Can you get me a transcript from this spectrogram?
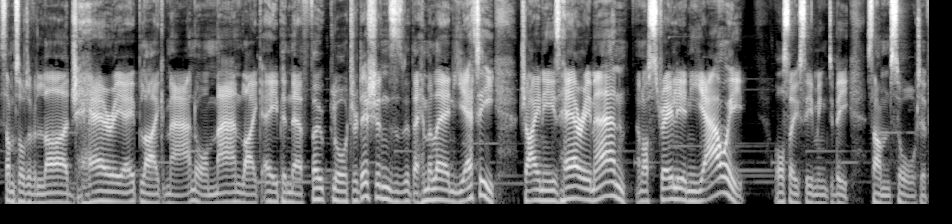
some sort of large, hairy ape like man or man like ape in their folklore traditions, with the Himalayan Yeti, Chinese hairy man, and Australian Yowie also seeming to be some sort of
